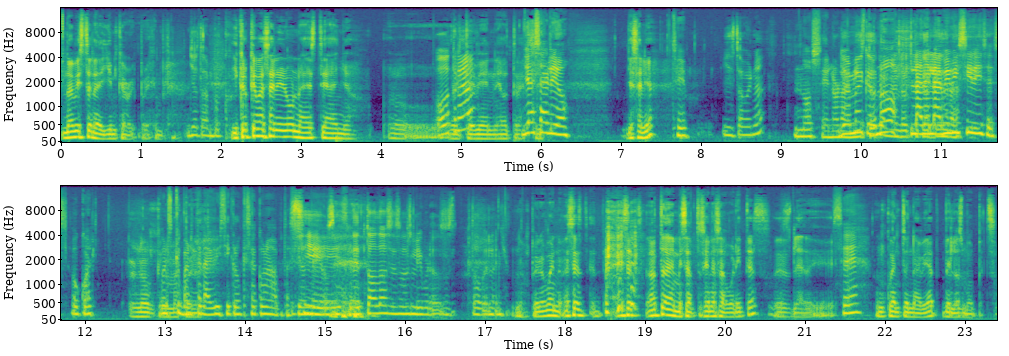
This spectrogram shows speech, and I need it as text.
no he visto la de Jim Carrey, por ejemplo. Yo tampoco. Y creo que va a salir una este año. o ¿Otra? El que viene, otra. Ya sí. salió. ¿Ya salió? Sí. ¿Y está buena? No sé, no la Yo he me visto. quedo con No, la de la. BBC dices, ¿o cuál? No, que Pero no es que aparte acuerdo. la BBC creo que saca una adaptación Sí, de... o sea, de todos esos libros todo el año. No, pero bueno, esa es, esa es otra de mis adaptaciones favoritas. Es la de Sí. Un cuento de Navidad de los Muppets.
